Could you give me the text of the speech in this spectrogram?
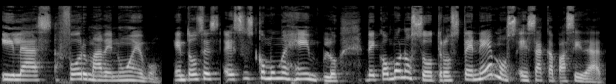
y las forma de nuevo. Entonces, eso es como un ejemplo de cómo nosotros tenemos esa capacidad.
